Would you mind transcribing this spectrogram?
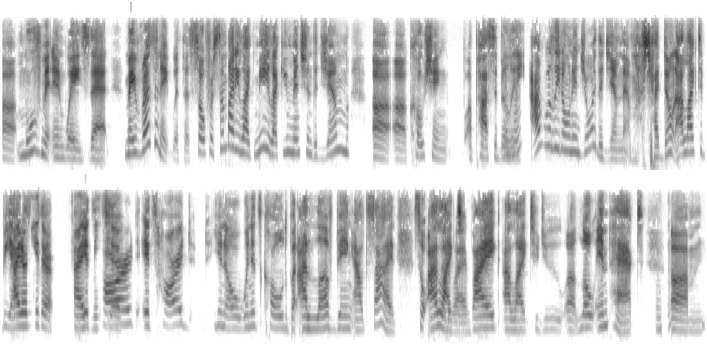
uh, movement in ways that may resonate with us. So for somebody like me, like you mentioned the gym uh, uh, coaching a possibility. Mm-hmm. I really don't enjoy the gym that much. I don't. I like to be. Outside. I don't either. I, it's hard. Too. It's hard you know, when it's cold, but I love being outside. So I like to bike. I like to do uh, low impact mm-hmm. um,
